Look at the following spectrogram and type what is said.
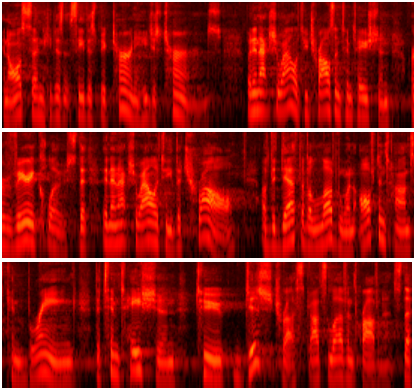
and all of a sudden he doesn't see this big turn, and he just turns. But in actuality, trials and temptation are very close. That, that in actuality, the trial of the death of a loved one oftentimes can bring the temptation to distrust God's love and providence. The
